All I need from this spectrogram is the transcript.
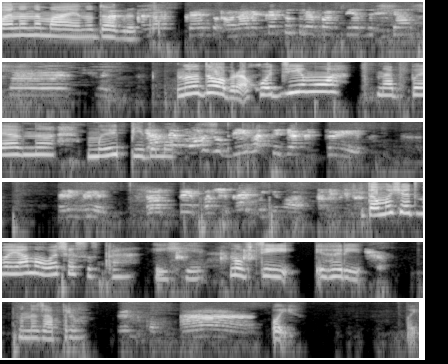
Мене немає, ну добре. А на ракету, а на ракету треба 50 е, Ну добре, ходімо. Напевно, ми Я підемо. не можу бігати, як ти. Регин. То ти почекай, будь ласка. Тому що твоя молодша сестра. Хі-хі. Ну, в цій грі. Мене заперли. Швидко. А, Ой. Ой.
